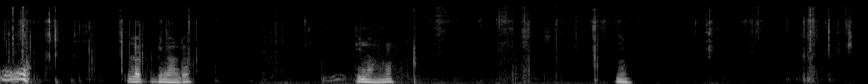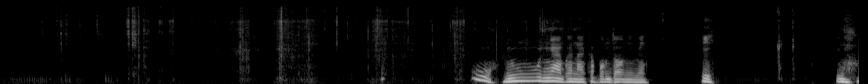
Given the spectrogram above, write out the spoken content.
อู้เลิกพี่น้องดูพี่น้องเนี่ยนี่ อู้หูงามขนาดกับผมดอกนี้ไหมพี่พี่น้อง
